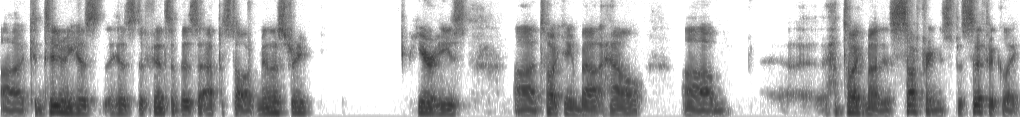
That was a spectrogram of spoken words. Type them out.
uh, continuing his his defense of his apostolic ministry. Here he's uh, talking about how um, uh, talking about his suffering specifically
